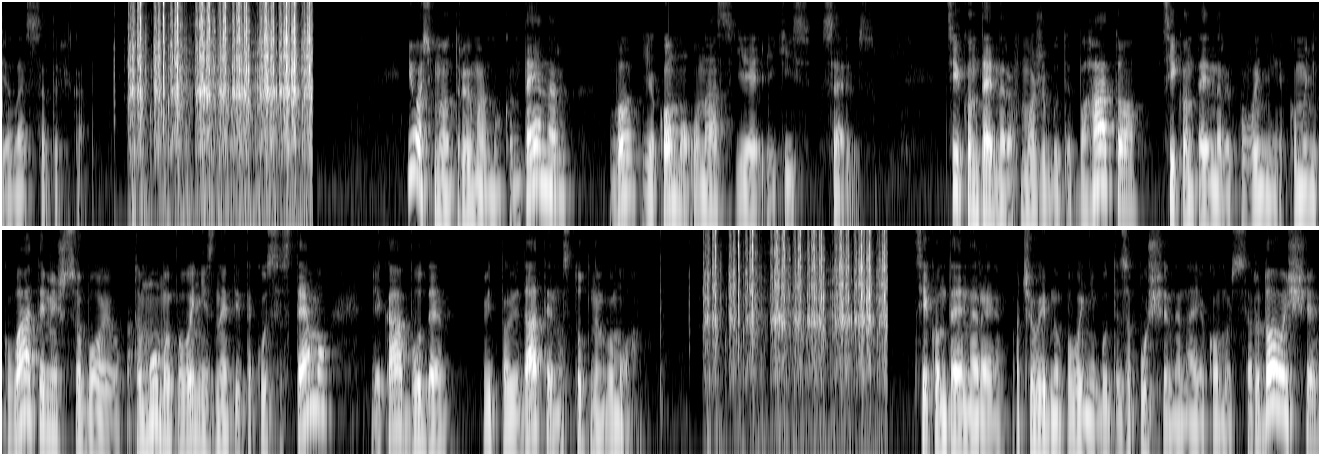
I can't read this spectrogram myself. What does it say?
TLS сертифікат. І ось ми отримуємо контейнер, в якому у нас є якийсь сервіс. Цих контейнерів може бути багато, ці контейнери повинні комунікувати між собою, тому ми повинні знайти таку систему, яка буде відповідати наступним вимогам. Ці контейнери, очевидно, повинні бути запущені на якомусь середовищі,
